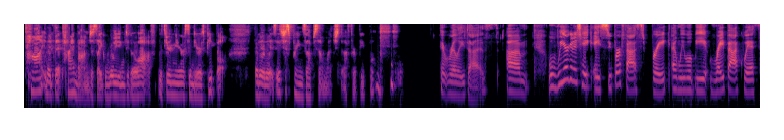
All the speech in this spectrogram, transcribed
time, like that time bomb, just like waiting to go off with your nearest and dearest people. But it is, it just brings up so much stuff for people. It really does. Um, well, we are going to take a super fast break and we will be right back with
